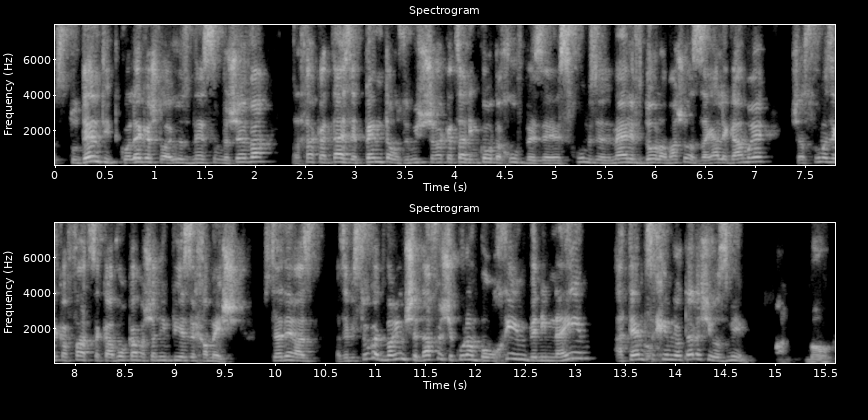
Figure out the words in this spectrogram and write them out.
סטודנטית, קולגה שלו, היו בני 27, הלכה קנתה איזה פנטאוז ומישהו שרק יצא למכור דחוף באיזה סכום, איזה 100 אלף דולר, משהו הזיה לגמרי, שהסכום הזה קפץ כעבור כמה שנים פי איזה חמש, בסדר? אז, אז זה מסוג הדברים שדווקא שכולם בורחים ונמנעים, אתם צריכים להיות אלה שיוזמים. ברור.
